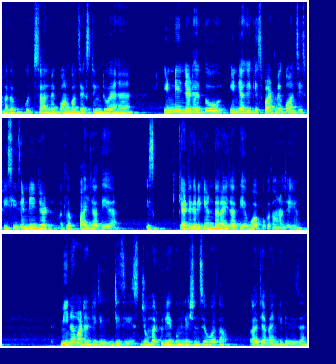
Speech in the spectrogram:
मतलब कुछ साल में कौन कौन से एक्सटिंक्ट हुए हैं? इंडेंजर्ड है तो इंडिया के किस पार्ट में कौन सी स्पीसीज इंडेंजर्ड मतलब पाई जाती है? इस कैटेगरी के अंडर आई जाती है, वो आपको पता होना चाहिए। मीना वाटर डिज़ीज़, जो मर्क्यूरी एकोमलेशन से हुआ था जापान की डिज़ीज़ है।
